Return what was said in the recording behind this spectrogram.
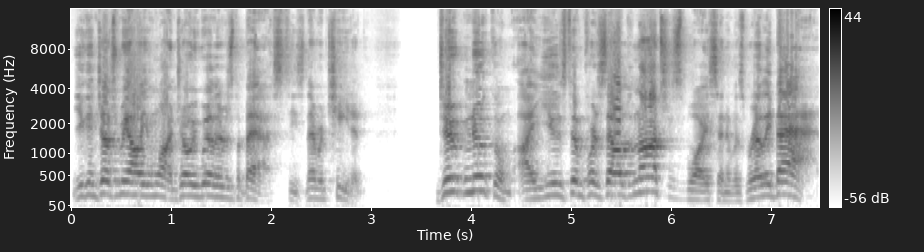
You can judge me all you want. Joey Wheeler is the best. He's never cheated. Duke Nukem, I used him for Zelda Notch's voice, and it was really bad.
